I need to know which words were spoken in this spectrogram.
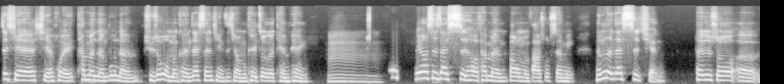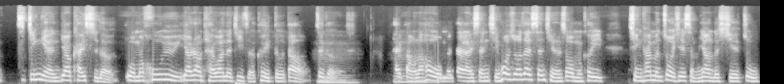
这些协会他们能不能，比如说我们可能在申请之前，我们可以做个 campaign。嗯。要是在事后，他们帮我们发出声明，能不能在事前，他就说，呃，今年要开始了，我们呼吁要让台湾的记者可以得到这个采访，嗯、然后我们再来申请，或者说在申请的时候，我们可以请他们做一些什么样的协助？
